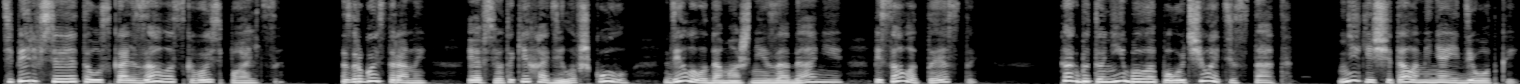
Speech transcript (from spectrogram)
Теперь все это ускользало сквозь пальцы. С другой стороны, я все-таки ходила в школу, делала домашние задания, писала тесты. Как бы то ни было, получу аттестат. Ники считала меня идиоткой.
